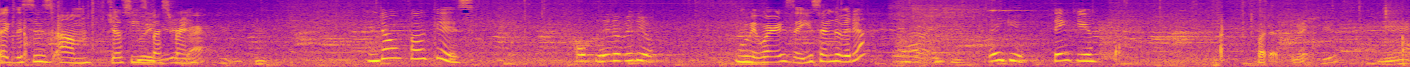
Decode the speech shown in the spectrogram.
like this is um Josie's Wait, best friend. back? Don't focus. I'll play the video. Wait, where is it? You send the video? Thank you. Thank you. Whatever. Right here? Yeah.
